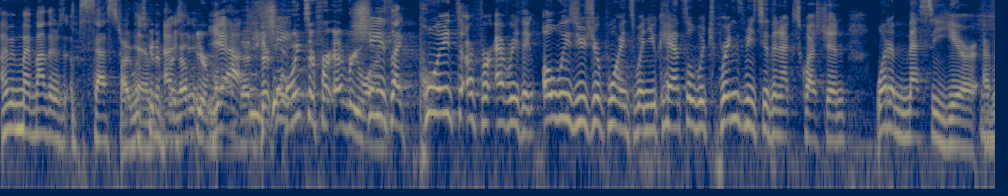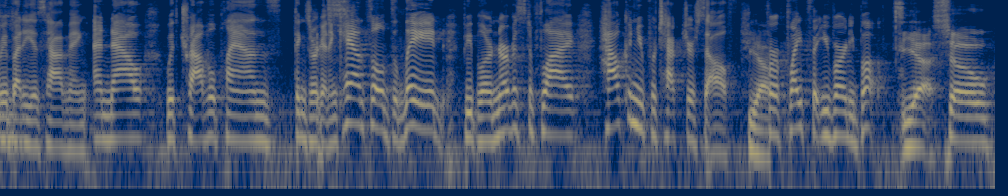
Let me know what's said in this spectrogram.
I mean, my mother's obsessed with them I was going to bring up your mom. Yeah. That, she, points are for everyone. She's like, points are for everything. Always use your points when you cancel, which brings me to the next question. What a messy year everybody is having. And now with travel plans, things are getting canceled, delayed, people are nervous to fly. How can you protect yourself yeah. for flights that you've already booked? Yeah, so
